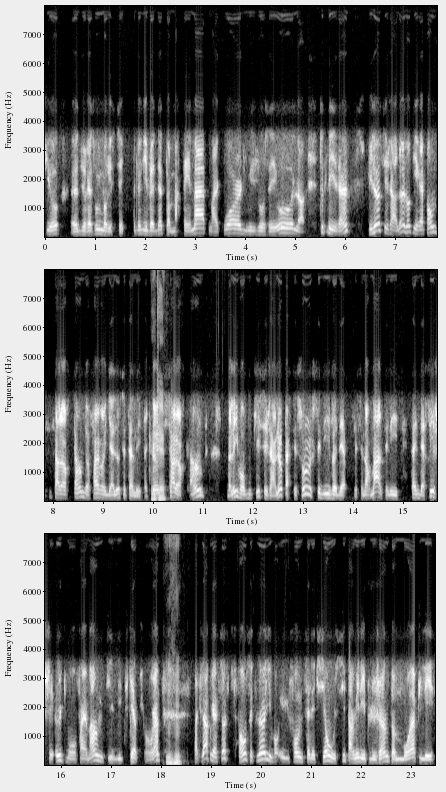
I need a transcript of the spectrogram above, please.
qu'il y a du réseau humoristique. Là, les vedettes comme Martin Matt, Mike Ward, Louis-José Hood, tous les ans. Puis là, ces gens-là, d'autres, ils répondent si ça leur tente de faire un gala cette année. Fait que là, si ça leur tente, ben là, ils vont booker ces gens-là parce que c'est sûr c'est des vedettes. C'est normal, c'est les têtes d'affiche, c'est eux qui vont faire vendre des tickets, tu comprends? Mm-hmm. Fait que là, après ça, ce qu'ils font, c'est que là, ils, vont, ils font une sélection aussi parmi les plus jeunes comme moi, puis les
